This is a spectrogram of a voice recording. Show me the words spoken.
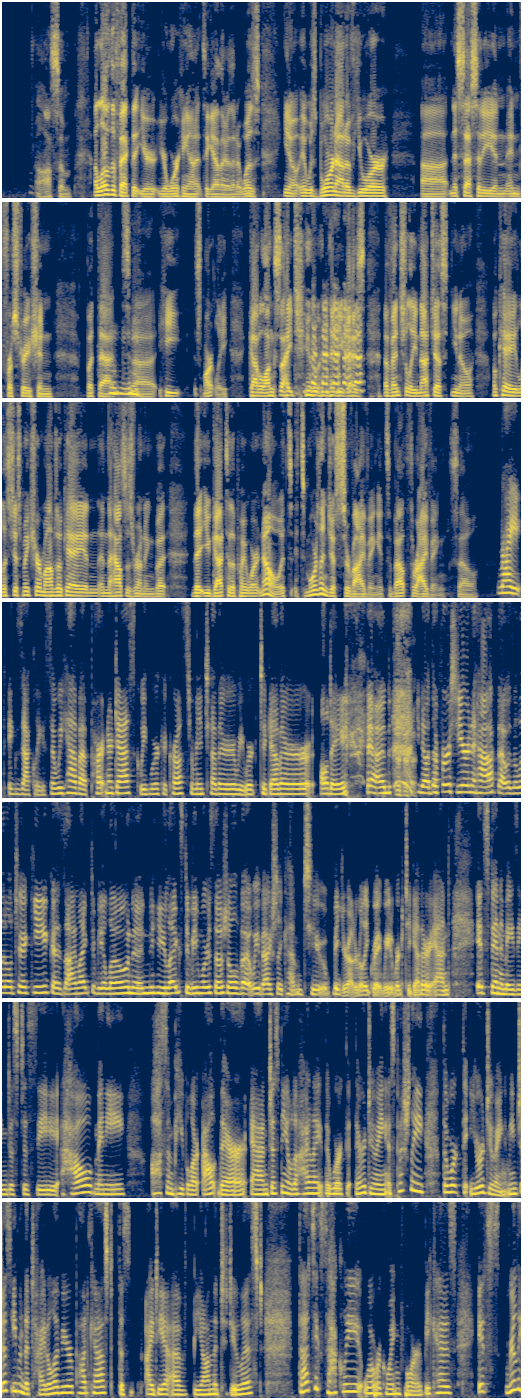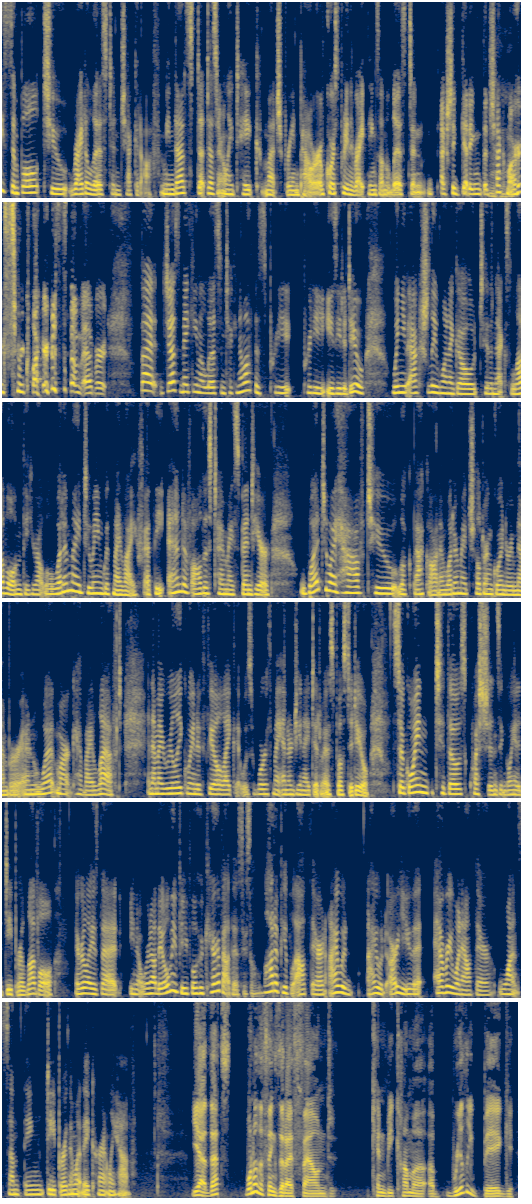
Awesome. I love the fact that you're you're working on it together. That it was, you know, it was born out of your uh, necessity and, and frustration, but that mm-hmm. uh, he smartly got alongside you and then you guys eventually not just you know okay let's just make sure mom's okay and, and the house is running but that you got to the point where no it's it's more than just surviving. It's about thriving. So Right, exactly. So we have a partner desk. We work across from each other. We work together all day. And, you know, the first year and a half, that was a little tricky because I like to be alone and he likes to be more social. But we've actually come to figure out a really great way to work together. And it's been amazing just to see how many awesome people are out there and just being able to highlight the work that they're doing, especially the work that you're doing. I mean, just even the title of your podcast, this idea of beyond the to do list, that's exactly what we're going for because it's really simple to write a list and check it off. I mean, that's, that doesn't really take much brain power. Of course, putting the right things on the list and actually getting the check mm-hmm. marks requires some effort. But just making a list and checking them off is pretty pretty easy to do. When you actually want to go to the next level and figure out, well, what am I doing with my life at the end of all this time I spend here? What do I have to look back on, and what are my children going to remember, and what mark have I left, and am I really going to feel like it was worth my energy and I did what I was supposed to do? So going to those questions and going at a deeper level I realized that, you know, we're not the only people who care about this. There's a lot of people out there. And I would, I would argue that everyone out there wants something deeper than what they currently have. Yeah, that's one of the things that I've found can become a, a really big,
